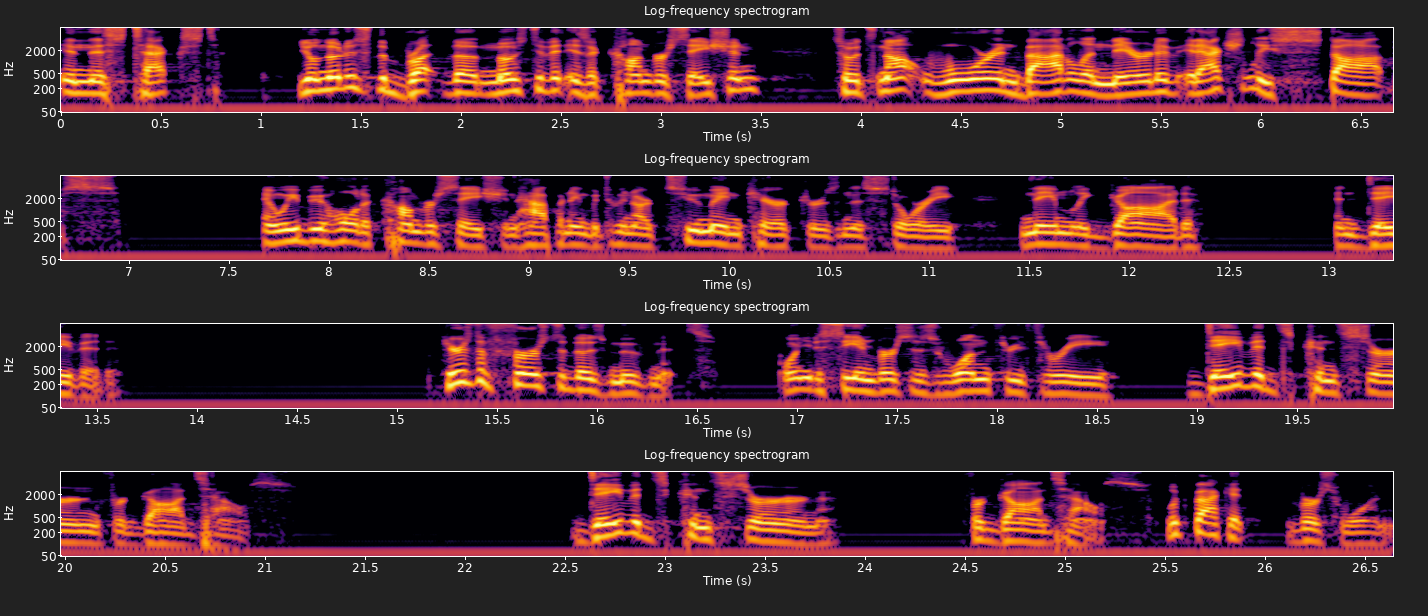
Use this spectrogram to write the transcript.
in this text. You'll notice the, the most of it is a conversation. So it's not war and battle and narrative. It actually stops and we behold a conversation happening between our two main characters in this story, namely God and David. Here's the first of those movements. I want you to see in verses 1 through 3 David's concern for God's house. David's concern for God's house. Look back at verse 1.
